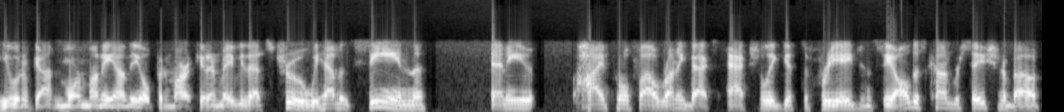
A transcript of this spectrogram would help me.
he would have gotten more money on the open market, and maybe that's true. We haven't seen any high profile running backs actually get to free agency. All this conversation about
